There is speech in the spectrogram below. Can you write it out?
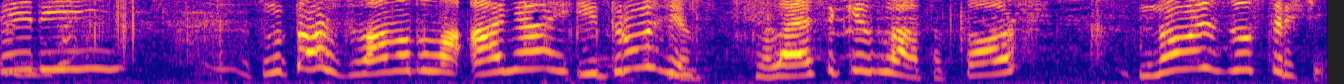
Ти-дінь! Ну тож, з вами була Аня і друзі, Лесик і Злата. Тож, до нової зустрічі.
